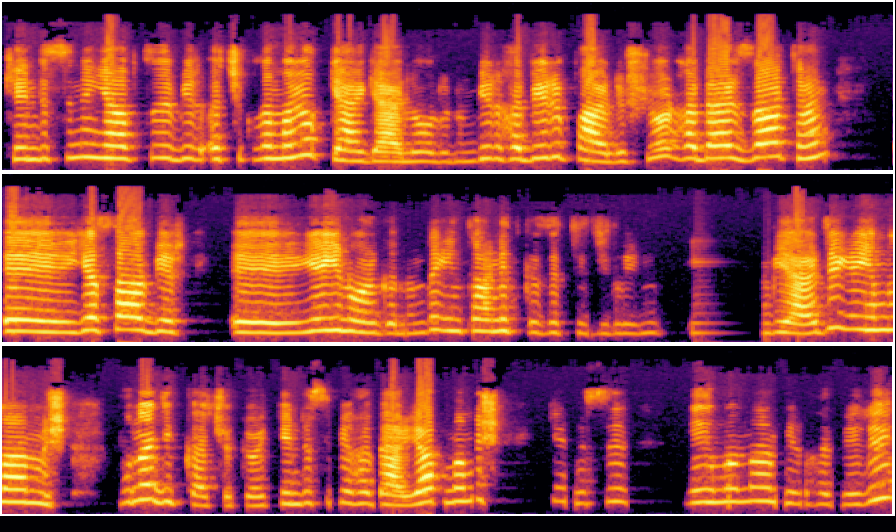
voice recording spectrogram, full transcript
kendisinin yaptığı bir açıklama yok Gergerlioğlu'nun. Bir haberi paylaşıyor. Haber zaten e, yasal bir e, yayın organında internet gazeteciliğinin bir yerde yayınlanmış. Buna dikkat çekiyor. Kendisi bir haber yapmamış. Kendisi yayınlanan bir haberi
